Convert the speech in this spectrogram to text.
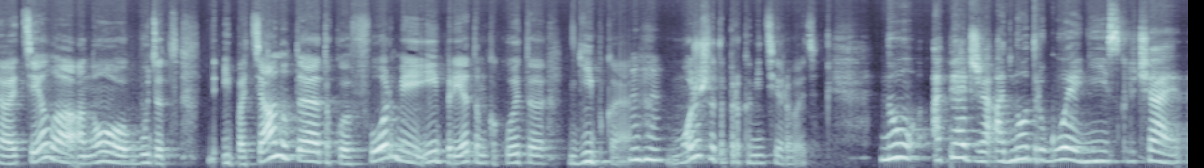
э, тело, оно будет и подтянутое, такое в форме, и при этом какое-то гибкое. Угу. Можешь это прокомментировать? Ну, опять же, одно другое не исключает.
